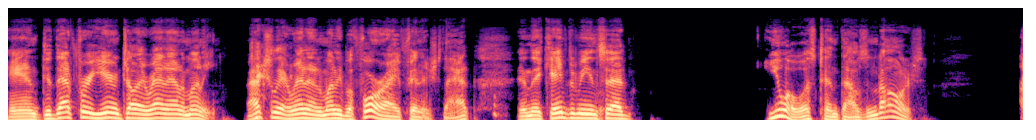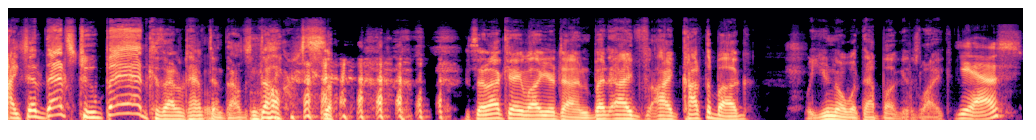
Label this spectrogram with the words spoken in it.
and did that for a year until I ran out of money Actually, I ran out of money before I finished that. And they came to me and said, You owe us $10,000. I said, That's too bad because I don't have $10,000. So I said, Okay, well, you're done. But I've, I caught the bug. Well, you know what that bug is like. Yes.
